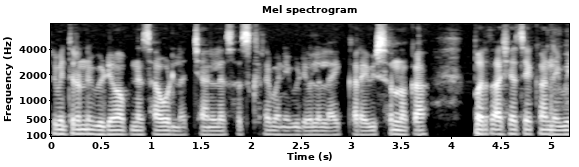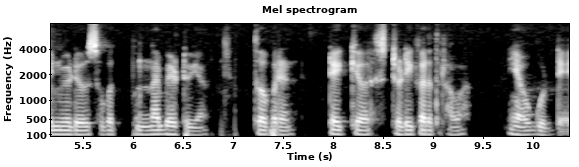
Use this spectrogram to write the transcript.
तर मित्रांनो व्हिडिओ आपल्यास आवडला चॅनलला सबस्क्राईब आणि व्हिडिओला लाईक करायला विसरू नका. परत अशाच एका नवीन व्हिडिओसोबत पुन्हा भेटूया. तोपर्यंत टेक केअर स्टडी करत राहा. हॅव गुड डे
